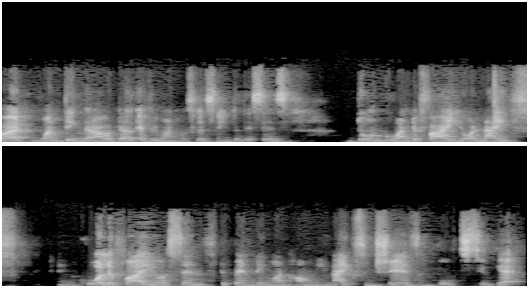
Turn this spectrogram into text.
But one thing that I would tell everyone who's listening to this is don't quantify your life and qualify yourself depending on how many likes and shares and posts you get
